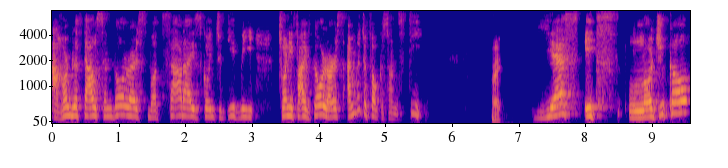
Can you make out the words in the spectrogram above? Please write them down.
a hundred thousand dollars, but Sarah is going to give me $25, I'm going to focus on Steve. Right. Yes, it's logical.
